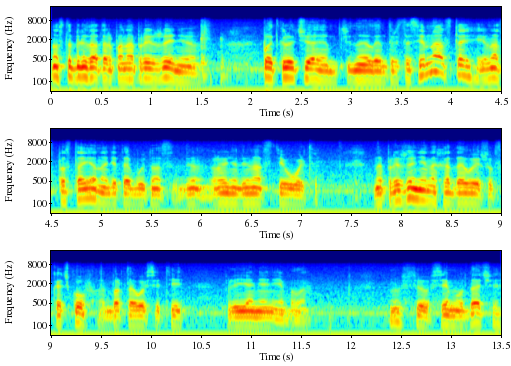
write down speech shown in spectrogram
Но стабилизатор по напряжению подключаем на LM317, и у нас постоянно где-то будет у нас в районе 12 вольт напряжение на ходовые, чтобы скачков от бортовой сети влияния не было. Ну все, всем удачи.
